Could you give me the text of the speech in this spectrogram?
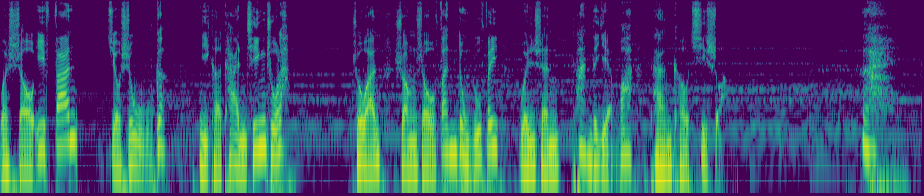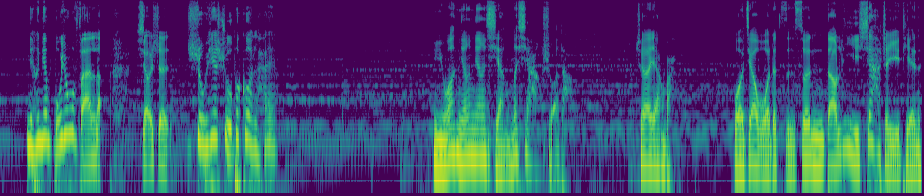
我手一翻就是五个，你可看清楚了。说完，双手翻动如飞。瘟神看得眼花，叹口气说：“唉，娘娘不用烦了，小神数也数不过来啊。”女娲娘娘想了想，说道：“这样吧，我叫我的子孙到立夏这一天，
